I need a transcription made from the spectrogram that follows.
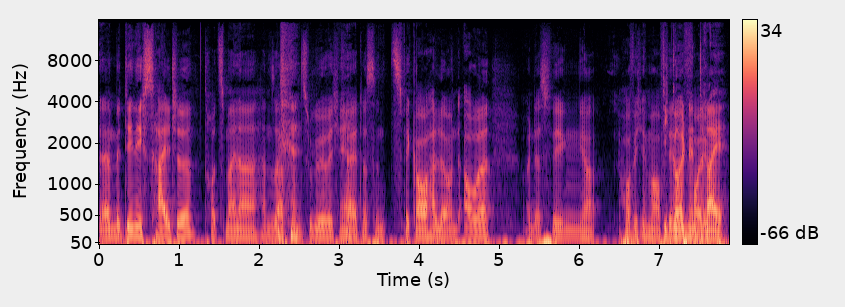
äh, mit denen ich es halte, trotz meiner Hansa-Zugehörigkeit. Das sind Zwickau, Halle und Aue. Und deswegen, ja, hoffe ich immer auf die den goldenen Erfolg. drei.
